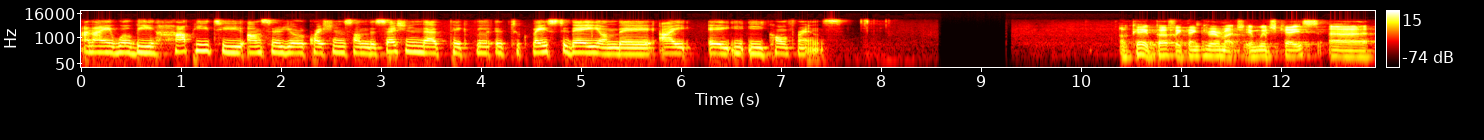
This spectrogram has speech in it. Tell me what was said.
and I will be happy to answer your questions on the session that take, took place today on the IAEE conference. Okay, perfect. Thank you very much. In which case, uh,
